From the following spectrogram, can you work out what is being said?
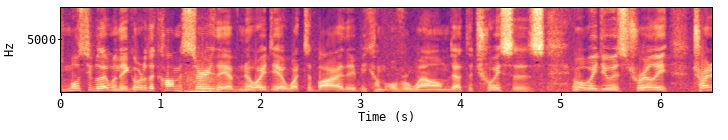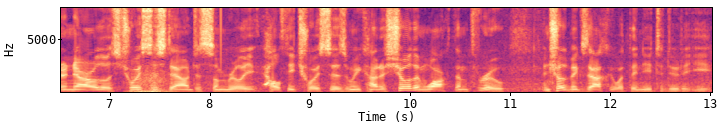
Most people that when they go to the commissary, they have no idea what to buy. They become overwhelmed at the choices. And what we do is really try to narrow those choices down to some really healthy choices and we kind of show them, walk them through and show them exactly what they need to do to eat.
